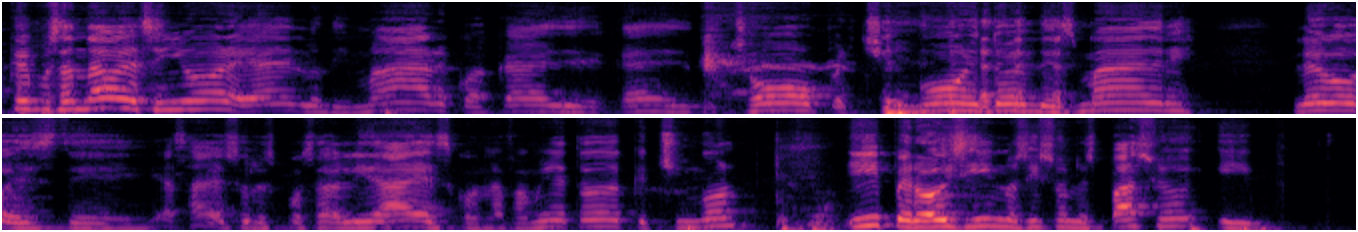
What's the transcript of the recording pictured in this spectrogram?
Que pues andaba el señor allá en los de Marco, acá, de- acá de Chopper, chingón y todo el desmadre. Luego, este, ya sabes, sus responsabilidades con la familia, todo, que chingón. Y, pero hoy sí nos hizo un espacio y,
